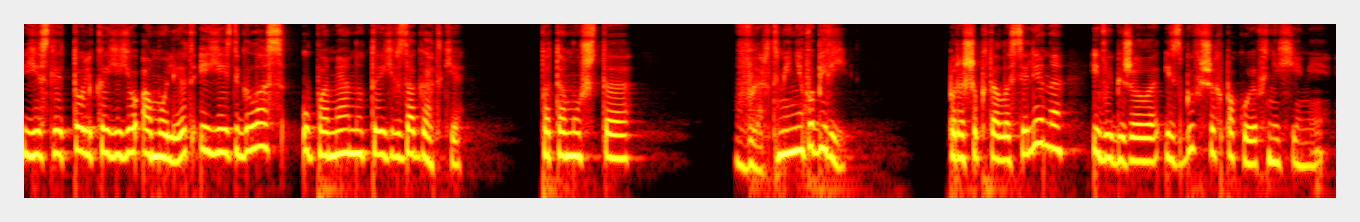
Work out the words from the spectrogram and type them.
Если только ее амулет и есть глаз, упомянутый в загадке – потому что... «Верт, меня побери!» прошептала Селена и выбежала из бывших покоев Нехемии.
